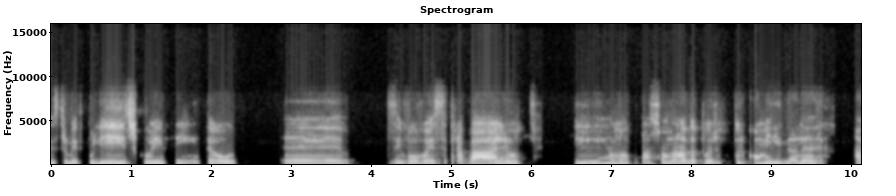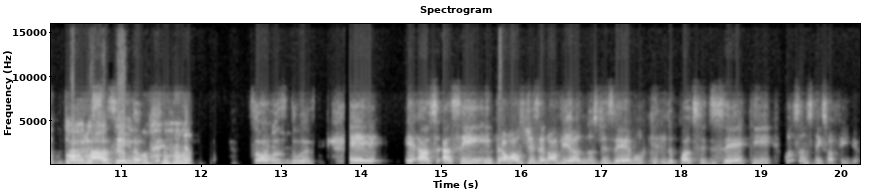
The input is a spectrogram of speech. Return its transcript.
instrumento político, enfim. Então, é, desenvolvo esse trabalho e uma apaixonada por, por comida, né? Adoro Arrasa, esse tema. Somos duas. E, assim, então, aos 19 anos, dizemos que pode-se dizer que. Quantos anos tem sua filha?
